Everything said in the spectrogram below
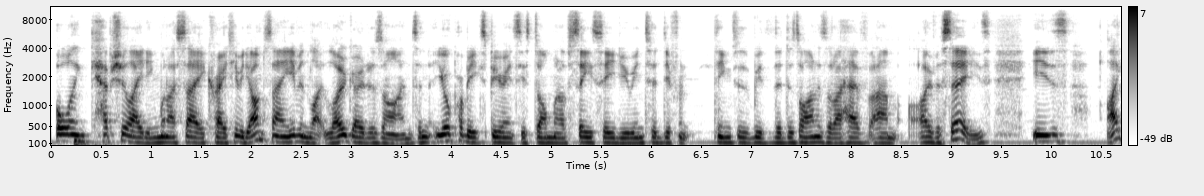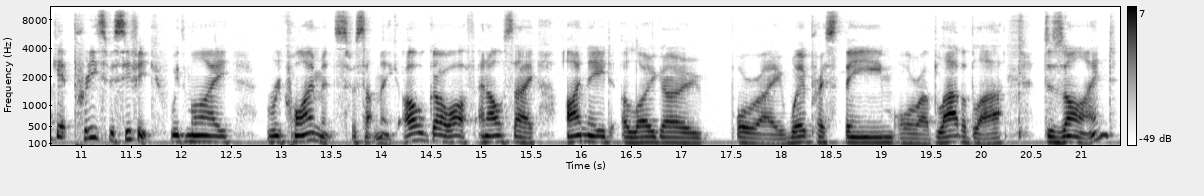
all encapsulating when I say creativity. I'm saying even like logo designs, and you'll probably experience this, Dom, when I've CC'd you into different things with- with the designers that I have um, overseas. Is I get pretty specific with my requirements for something. I'll go off and I'll say I need a logo or a WordPress theme or a blah blah blah designed.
